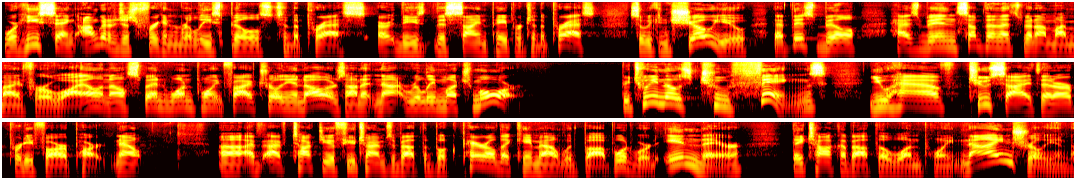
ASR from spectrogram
where he's saying, I'm going to just freaking release bills to the press, or these, this signed paper to the press, so we can show you that this bill has been something that's been on my mind for a while, and I'll spend $1.5 trillion on it, not really much more. Between those two things, you have two sides that are pretty far apart. Now, uh, I've, I've talked to you a few times about the book Peril that came out with Bob Woodward. In there, they talk about the $1.9 trillion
